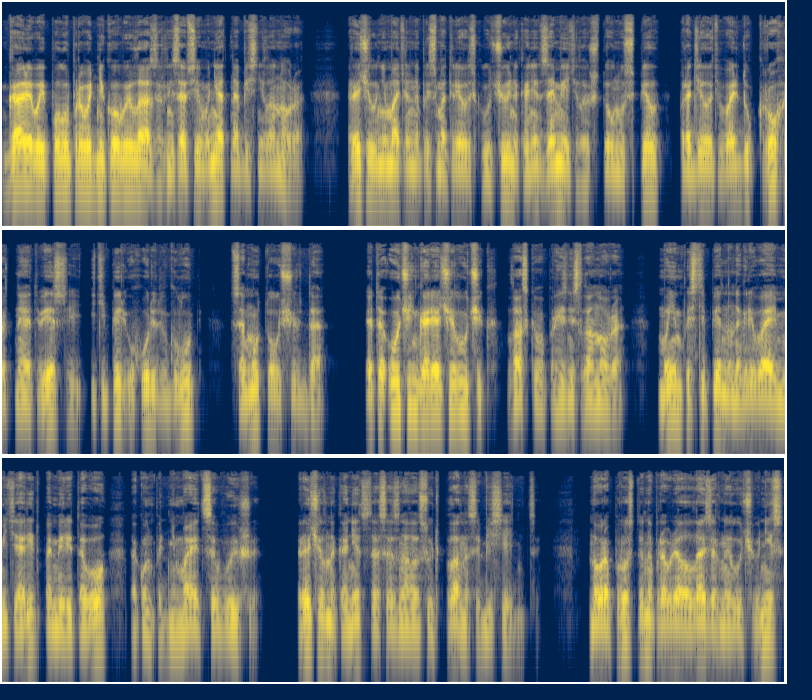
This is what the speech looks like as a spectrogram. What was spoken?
«Галевый полупроводниковый лазер», — не совсем внятно объяснила Нора. Рэчел внимательно присмотрелась к лучу и, наконец, заметила, что он успел проделать во льду крохотное отверстие и теперь уходит вглубь саму толщу льда. «Это очень горячий лучик», — ласково произнесла Нора. «Мы им постепенно нагреваем метеорит по мере того, как он поднимается выше». Рэчел наконец-то осознала суть плана собеседницы. Нора просто направляла лазерный луч вниз,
